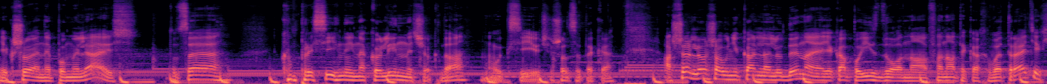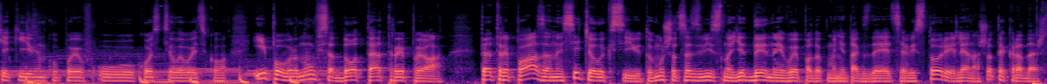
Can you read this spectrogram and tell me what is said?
Якщо я не помиляюсь, то це компресійний наколінничок, да, Олексію, чи що це таке? А ще Льоша унікальна людина, яка поїздила на фанатиках В3, які він купив у Кості Левицького, і повернувся до Т3ПА. Т3ПА занесіть Олексію, тому що це, звісно, єдиний випадок, мені так здається, в історії. Лена, що ти крадеш?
